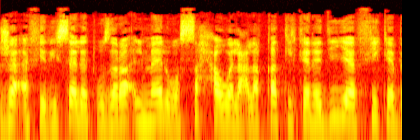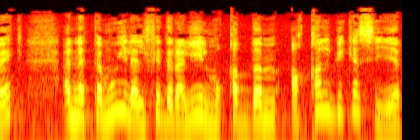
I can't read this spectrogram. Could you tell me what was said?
جاء في رسالة وزراء المال والصحة والعلاقات الكندية في كيبيك أن التمويل الفيدرالي المقدم أقل بكثير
